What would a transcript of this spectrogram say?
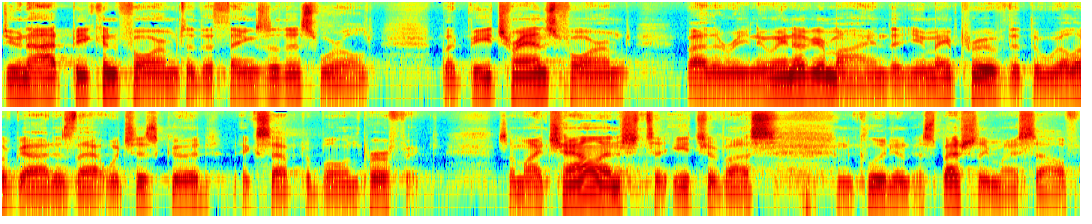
do not be conformed to the things of this world, but be transformed by the renewing of your mind, that you may prove that the will of God is that which is good, acceptable, and perfect. So, my challenge to each of us, including especially myself,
